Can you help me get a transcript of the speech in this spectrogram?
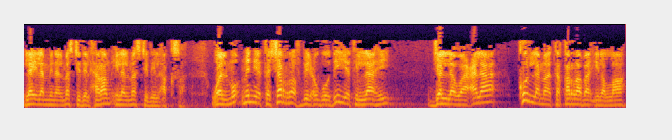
ليلا من المسجد الحرام إلى المسجد الأقصى. والمؤمن يتشرف بعبودية الله جل وعلا كلما تقرب إلى الله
